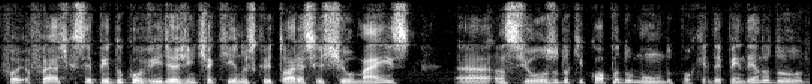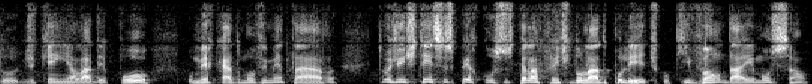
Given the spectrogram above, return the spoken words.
foi, foi, acho que CPI do Covid, a gente aqui no escritório assistiu mais uh, ansioso do que Copa do Mundo, porque dependendo do, do, de quem ia lá depor, o mercado movimentava. Então a gente tem esses percursos pela frente do lado político, que vão dar emoção.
